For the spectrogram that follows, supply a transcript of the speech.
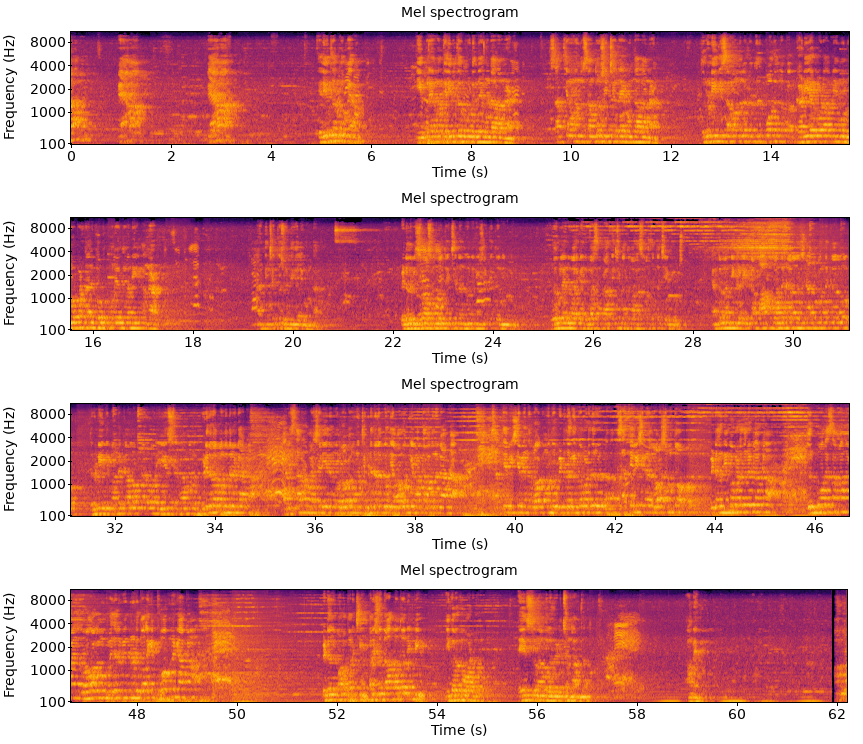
ప్రేమ ప్రేమ తెలివితో ప్రేమ ఈ ప్రేమ తెలివితో కూడిందే ఉండాలన్నాడు. సత్యమునందు సంతోషించేదై ఉండాలన్నాడు. దుర్నీతి సంబంధులకు దుర్బోధులకు గడియ కూడా మేము లోపడడానికి ఒప్పుకోలేదు అని అన్నాడు. అలాంటి చిత్తశుద్ధి కలిగి ఉండాలి. బిడ్డల విశ్వాసంలో తెచ్చిన నూనె నీ శక్తితో నింపి. ఊరులేని వారికి నివాస ప్రార్థించడం ద్వారా స్వస్థత చేయవచ్చు ఎంతమంది ఇక్కడ ఇంకా పాప బంధకాలు శాల బంధకాలు దుర్నీతి బంధకాలు ఉన్నారో. ఏ నామములో విడుదల పొందుదురు కాక వారి సర్వ శరీరము రోగం నుంచి విడుదల పొంది ఆరోగ్యం ఆరోగ్యవంతమగును కాక సత్య విషయమైన రోగముతో బిడ్డలు నింపబడుదురు. సత్య విషయమైన రోషముతో బిడ్డలు నింపబడుదురు కాక దుర్బోధ సంబంధమైన రోగము ప్రజల మీద నుండి తొలగిపోదురు కాక బిడ్డలు బలపరిచి పరిశుద్ధాత్మతో నింపి నీ కొరకు వాడు ఏసునామలో విడుచున్నాం. తండ్రి.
